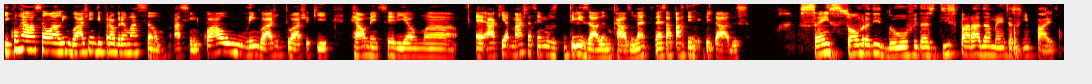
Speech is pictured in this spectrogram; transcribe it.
e com relação à linguagem de programação, assim, qual linguagem tu acha que realmente seria uma. É, aqui é mais está sendo utilizada, no caso, né? Nessa parte de dados. Sem sombra de dúvidas, disparadamente assim, Python.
